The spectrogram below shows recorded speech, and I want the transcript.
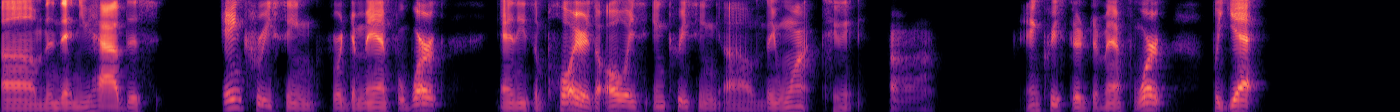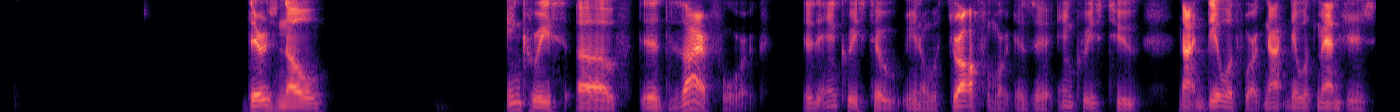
Um, and then you have this increasing for demand for work and these employers are always increasing um, they want to uh, increase their demand for work but yet there's no increase of the desire for work. There's an increase to, you know, withdraw from work. There's an increase to not deal with work, not deal with managers,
